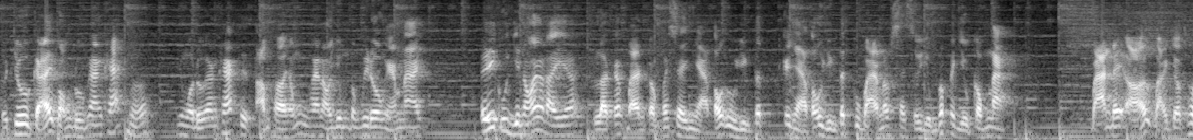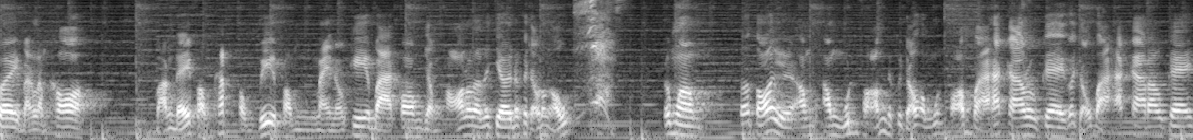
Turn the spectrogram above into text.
Rồi chưa kể còn đường ăn khác nữa. Nhưng mà đường ăn khác thì tạm thời không phải nội dung trong video ngày hôm nay. Ý của Di nói ở đây á, là các bạn cần phải xây nhà tối ưu diện tích. Cái nhà tối ưu diện tích của bạn nó sẽ sử dụng rất là nhiều công năng. Bạn để ở bạn cho thuê bạn làm kho bạn để phòng khách, phòng phía, phòng này nọ kia, bà con dòng họ nó lên nó chơi, nó có chỗ nó ngủ. Đúng không? Tối tối thì ông ông quýnh phỏm thì có chỗ ông quýnh phỏm, bà hát karaoke, có chỗ bà hát karaoke.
